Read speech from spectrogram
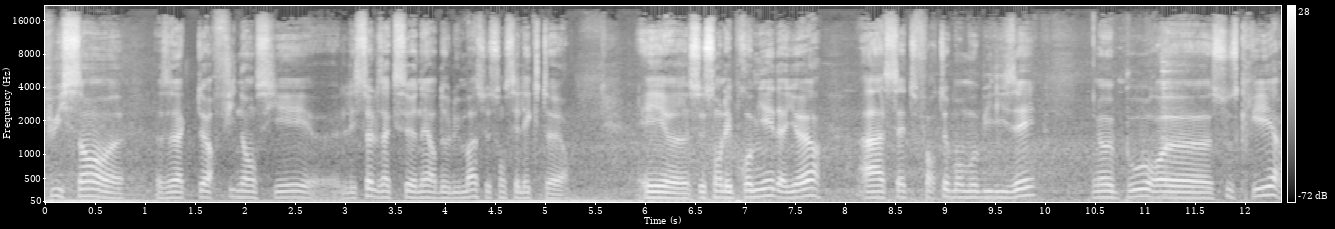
puissants euh, acteurs financiers. Euh, les seuls actionnaires de l'UMA, ce sont ses lecteurs. Et ce sont les premiers d'ailleurs à s'être fortement mobilisés pour souscrire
